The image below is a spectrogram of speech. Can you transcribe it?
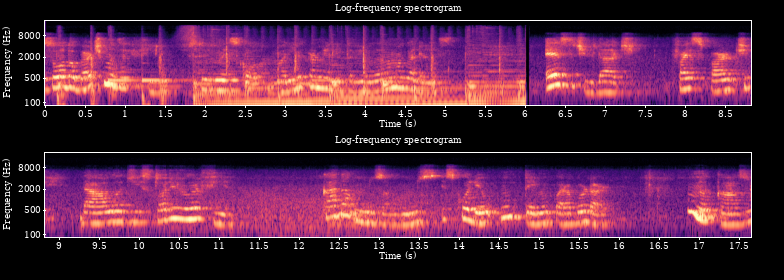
sou Adalberto Mazek Filho, estudo na escola Maria Carmelita Violana Magalhães. Esta atividade faz parte da aula de História e Geografia. Cada um dos alunos escolheu um tema para abordar. No meu caso,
